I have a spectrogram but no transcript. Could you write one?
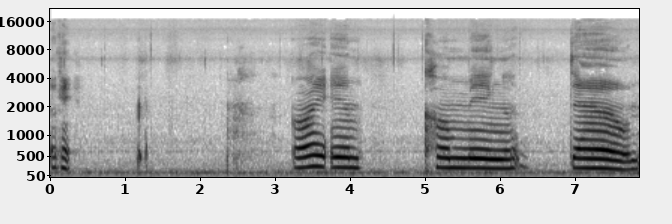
okay. I am coming down.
